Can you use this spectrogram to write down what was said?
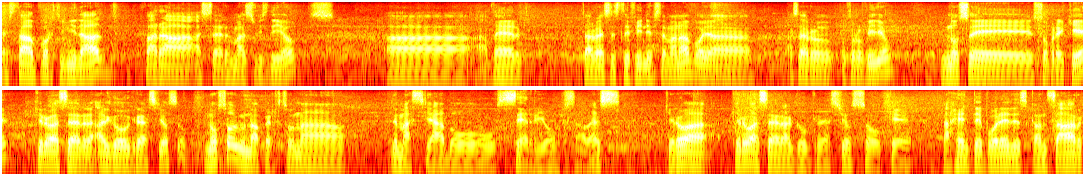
esta oportunidad para hacer más videos. Ah, a ver, tal vez este fin de semana voy a hacer otro video. No sé sobre qué. Quiero hacer algo gracioso. No soy una persona demasiado serio, ¿sabes? Quiero, a- quiero hacer algo gracioso que la gente puede descansar.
